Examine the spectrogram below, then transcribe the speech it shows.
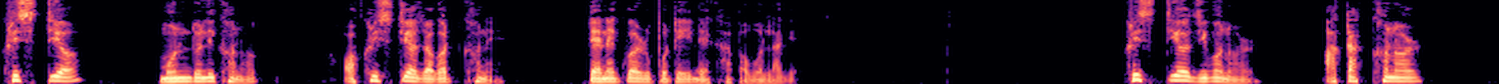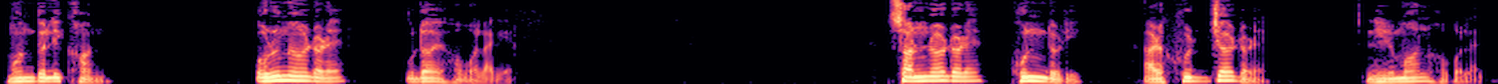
খ্ৰীষ্টীয় মণ্ডলীখনক অখ্ৰীষ্টীয় জগতখনে তেনেকুৱা ৰূপতেই দেখা পাব লাগে। খ্ৰীষ্টীয় জীৱনৰ আকাশখনৰ মণ্ডলীখন অৰুণৰ দৰে উদয় হ'ব লাগে। চন্দ্ৰৰ দৰে সুন্দৰী আৰু সূৰ্যৰ দৰে নিৰ্মল হ'ব লাগে।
